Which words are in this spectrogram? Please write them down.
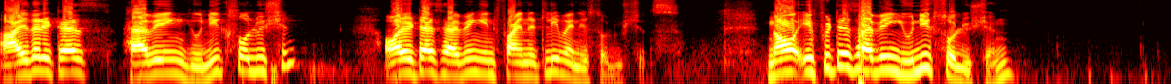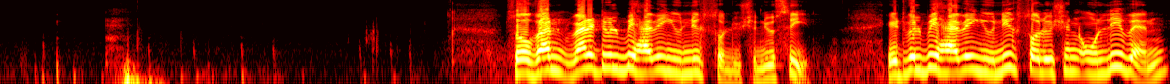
either it has having unique solution or it has having infinitely many solutions. Now, if it is having unique solution So, when, when it will be having unique solution you see it will be having unique solution only when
